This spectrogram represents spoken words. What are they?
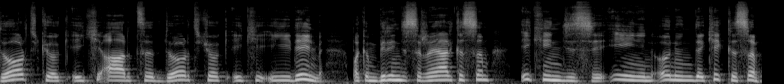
4 kök 2 artı 4 kök 2 i değil mi? Bakın birincisi reel kısım, ikincisi i'nin önündeki kısım.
